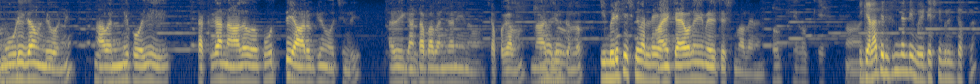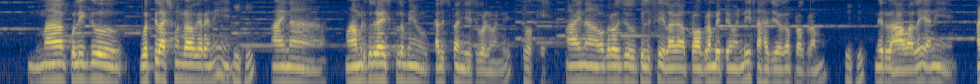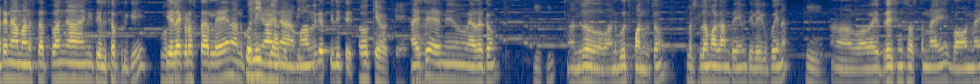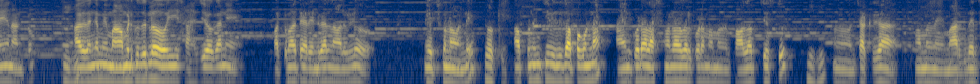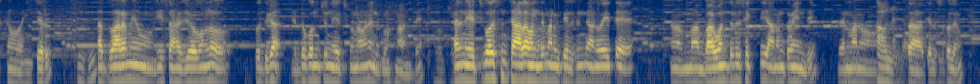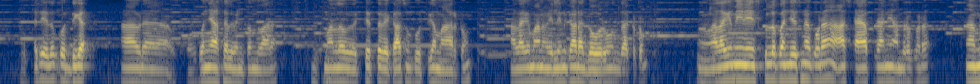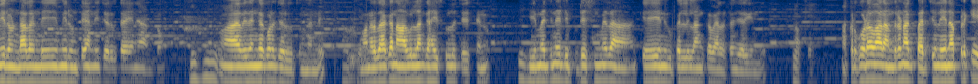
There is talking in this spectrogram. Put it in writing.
మూడీగా ఉండేవాడిని. అవన్నీ పోయి చక్కగా నాలో పూర్తి ఆరోగ్యం వచ్చింది. అది గంటాపదంగా నేను చెప్పగలను నా జీవితంలో. ఈ మెడిటేషన్ వల్లే. కేవలం ఈ మెడిటేషన్ వల్లేనండి ఓకే ఓకే. మీకు ఎలా తెలిసిందండి మెడిటేషన్ గురించి అసలు? మా కొలీగ్ గుర్తి లక్ష్మణరావు గారని ఆయన మామిడి కుదురు హై స్కూల్లో మేము కలిసి పనిచేసేవాళ్ళం అండి. ఓకే. ఆయన ఒకరోజు పిలిచి ఇలాగా ప్రోగ్రామ్ పెట్టామండి సహజయోగ ప్రోగ్రామ్ మీరు రావాలి అని. అంటే నా మనస్తత్వాన్ని ఆయనకి తెలిసప్పటికి వీళ్ళు ఎక్కడ వస్తారులే అని అనుకుని ఆయన. మామూలుగా పిలిచేది. Okay okay. అయితే మేము వెళ్ళటం. అందులో అనుభూతి పొందటం. ఫస్ట్లో మాకు అంత ఏమి తెలియకపోయినా వైబ్రేషన్స్ వస్తున్నాయి బాగున్నాయి అని అంటాం. ఆ విధంగా మేము మామిడి కుదురులో ఈ సహజయోగాన్ని మొట్టమొదటి రెండు వేల నాలుగులో నేర్చుకున్నామండి. ఓకే. అప్పటి నుంచి ఇది తప్పకుండా ఆయన కూడా లక్ష్మణరావు గారు కూడా మమ్మల్ని ఫాలో అప్ చేస్తూ చక్కగా మమ్మల్ని మార్గదర్శకం వహించారు. తద్వారా మేము ఈ సహజయోగంలో కొద్దిగా ఎంతో కొంచెం నేర్చుకున్నామని అనుకుంటున్నాం అంతే. కానీ నేర్చుకోవాల్సింది చాలా ఉంది. మనకు తెలిసింది అణువైతే ఆ, మా భగవంతుడి శక్తి అనంతమైంది. దాన్ని మనం తెలుసుకోలేము అయితే ఏదో కొద్దిగా ఆవిడ ఉపన్యాసాలు వినటం ద్వారా మనలో వ్యక్తిత్వ వికాసం పూర్తిగా మారటం అలాగే మనం వెళ్ళిన కాడ గౌరవం దక్కటం అలాగే మేము ఏ స్కూల్లో పనిచేసినా కూడా ఆ స్టాఫ్ కానీ అందరూ కూడా "ఆ, మీరు ఉండాలండి మీరు ఉంటే అన్నీ జరుగుతాయని అంటాం. ఆ విధంగా కూడా జరుగుతుందండి. మొన్నటిదాకా నాగుల్లంక హై స్కూల్లో చేశాను. ఈ మధ్యనే డిప్యుటేషన్ మీద కే ఏనుగుపల్లి లంక వెళ్ళటం జరిగింది. అక్కడ కూడా వారందరూ నాకు పరిచయం లేనప్పటికీ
